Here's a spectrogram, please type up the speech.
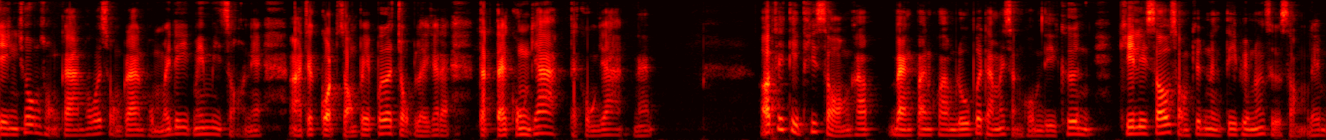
ริง ๆ ช่วงสงกรานต์เพราะว่าสงกรานต์ผมไม่ได้ไม่มีสอนเนี่ย อาจจะกด2 paper จบเลยก็ได้ แต่แต่คงยากแต่คงยากนะ objective ที่ 2 ครับ แบ่งปันความรู้เพื่อทำให้สังคมดีขึ้น key result 2.1 ตีพิมพ์หนังสือ 2 เล่ม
